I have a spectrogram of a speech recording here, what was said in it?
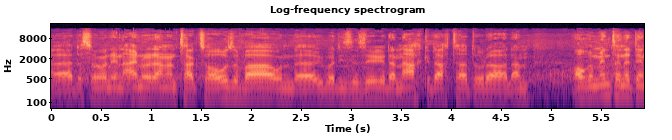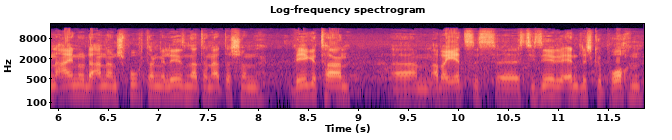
äh, dass wenn man den einen oder anderen Tag zu Hause war und äh, über diese Serie dann nachgedacht hat oder dann auch im Internet den einen oder anderen Spruch dann gelesen hat, dann hat das schon wehgetan. Ähm, aber jetzt ist, äh, ist, die Serie endlich gebrochen,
